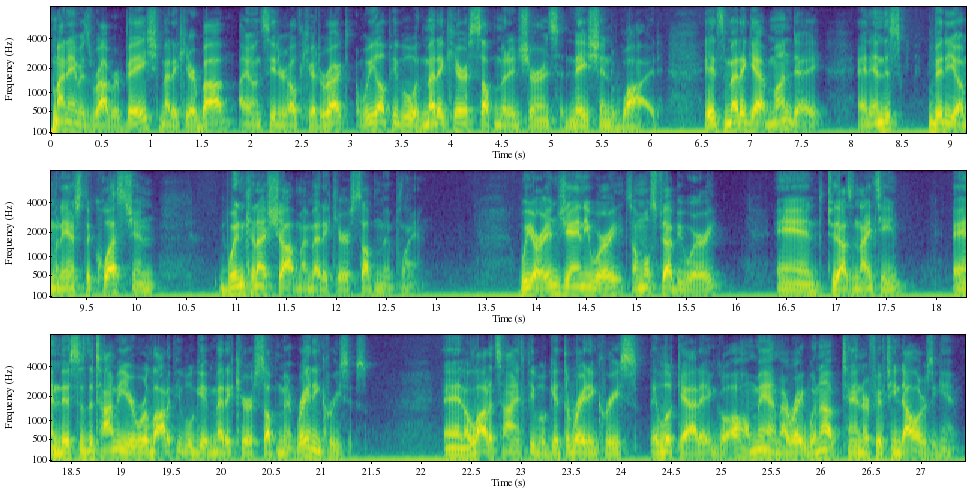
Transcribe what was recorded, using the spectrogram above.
My name is Robert Bache, Medicare Bob. I own Senior Healthcare Direct, and we help people with Medicare supplement insurance nationwide. It's Medigap Monday, and in this video, I'm going to answer the question when can I shop my Medicare supplement plan? We are in January, it's almost February, and 2019, and this is the time of year where a lot of people get Medicare supplement rate increases. And a lot of times people get the rate increase, they look at it and go, oh man, my rate went up 10 or $15 again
